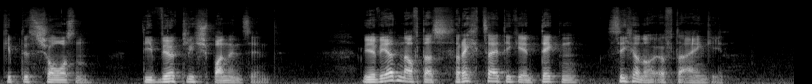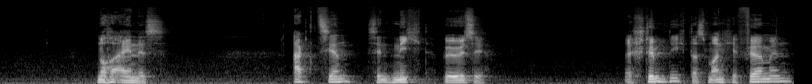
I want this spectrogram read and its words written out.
gibt es Chancen, die wirklich spannend sind. Wir werden auf das rechtzeitige Entdecken sicher noch öfter eingehen. Noch eines. Aktien sind nicht böse. Es stimmt nicht, dass manche Firmen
